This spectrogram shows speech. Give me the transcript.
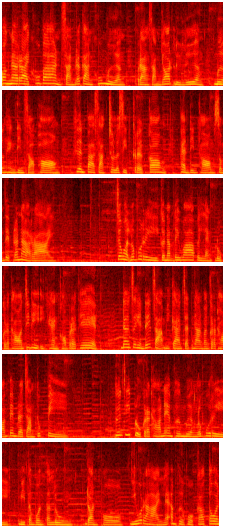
วังนารายคู่บ้านสารพระการคู่เมือง ปรางสามยอดลือเรื่อง เมืองแห่งดินสอพองเขื่อนป่าศักชลสิทธิ์เกริกก้อง แผ่นดินทองสมเด็จพระนารายณ์จังหวัดลบบุรีก็นับได้ว่าเป็นแหล่งปลูกกระท้อนที่ดีอีกแห่งของประเทศ ดังจะเห็นได้จากมีการจัดงานวันกระท้อนเป็นประจำทุกปี พื้นที่ปลูกกระท้อนในอำเภอเมืองลบบุรี มีตำบลตะลุง ดอนโพงิ้วราย และอำเภอโพเก้าต้น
